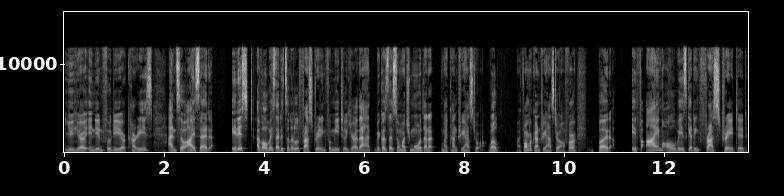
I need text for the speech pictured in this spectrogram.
you hear Indian food, you hear curries. And so I said, it is, I've always said it's a little frustrating for me to hear that because there's so much more that my country has to, well, my former country has to offer. But if I'm always getting frustrated,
